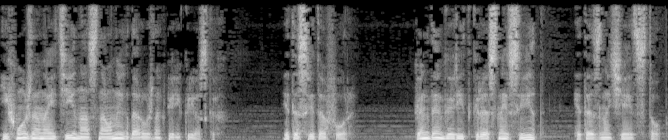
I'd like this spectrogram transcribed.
Их можно найти на основных дорожных перекрестках. Это светофоры. Когда горит красный свет, это означает стоп.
